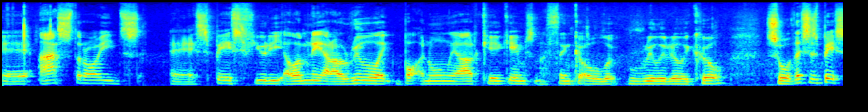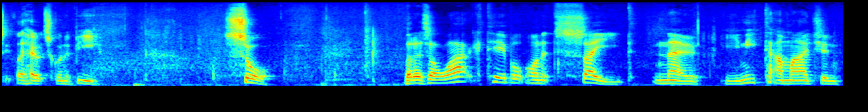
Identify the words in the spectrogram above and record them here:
uh, Asteroids uh, Space Fury Eliminator. I really like button only arcade games and I think it'll look really really cool. So this is basically how it's going to be. So, there is a Lack table on its side. Now, you need to imagine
